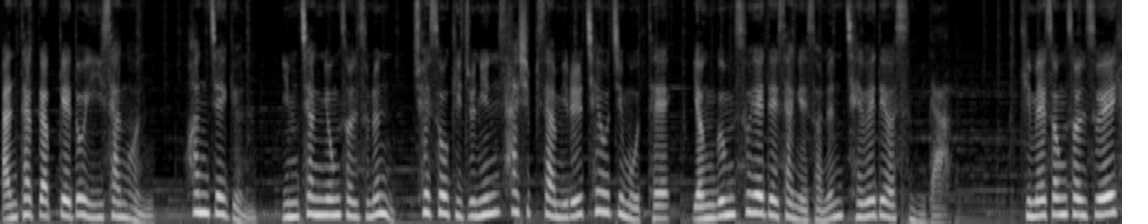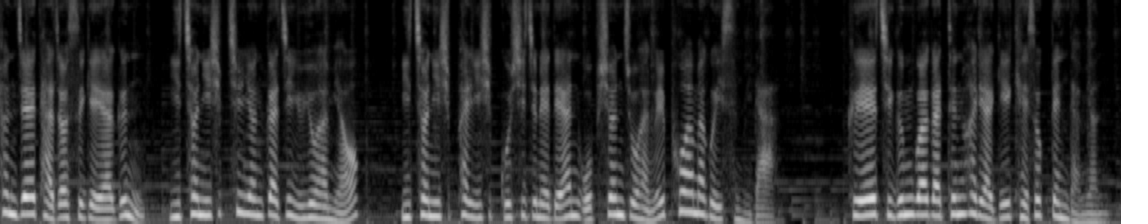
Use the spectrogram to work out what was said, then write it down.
안타깝게도 이상훈, 황재균, 임창용 선수는 최소 기준인 43일을 채우지 못해 연금 수혜 대상에서는 제외되었습니다. 김혜성 선수의 현재 다저스 계약은 2027년까지 유효하며 2028-29 시즌에 대한 옵션 조항을 포함하고 있습니다. 그의 지금과 같은 활약이 계속된다면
